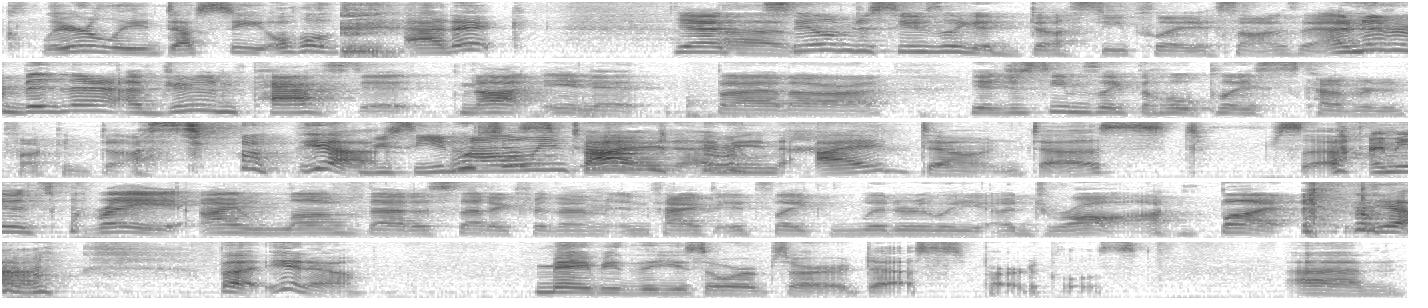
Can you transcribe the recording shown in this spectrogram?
clearly dusty old attic. Yeah, Um, Salem just seems like a dusty place, honestly. I've never been there. I've driven past it, not in it, but uh yeah, it just seems like the whole place is covered in fucking dust. Yeah, Have you seen which Halloween is Town? fine. I mean, I don't dust, so I mean, it's great. I love that aesthetic for them. In fact, it's like literally a draw. But yeah. But you know, maybe these orbs are dust particles. Um,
